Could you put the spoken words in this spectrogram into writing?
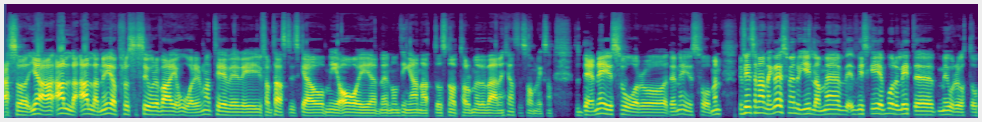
Alltså ja, alla, alla nya processorer varje år i de här TV är ju fantastiska och med AI än någonting annat. Och snart tar de över världen känns det som. Liksom. Så den är ju svår. Och, den är ju svår. Men det finns en annan grej som jag ändå gillar. Med, vi ska ge både lite morot och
